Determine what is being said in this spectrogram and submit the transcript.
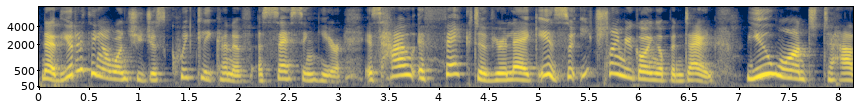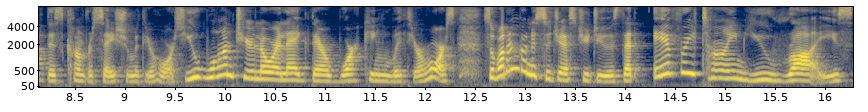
Now, the other thing I want you just quickly kind of assessing here is how effective your leg is. So each time you're going up and down, you want to have this conversation with your horse. You want your lower leg there working with your horse. So what I'm going to suggest you do is that every time you rise,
